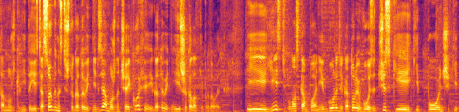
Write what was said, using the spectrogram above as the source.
Там нужно какие-то есть особенности, что готовить нельзя, можно чай, кофе и готовить и шоколадки продавать. И есть у нас компании в городе, которые возят чизкейки, пончики,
